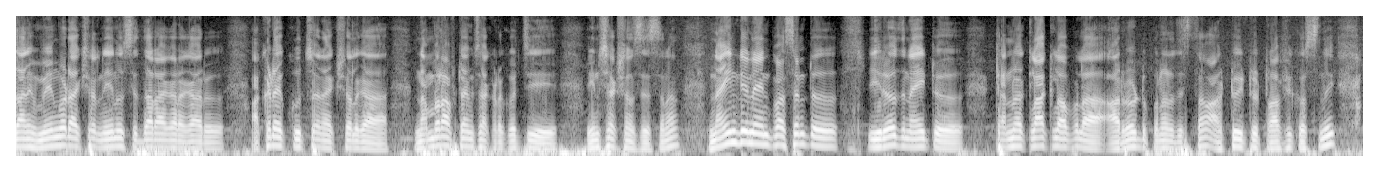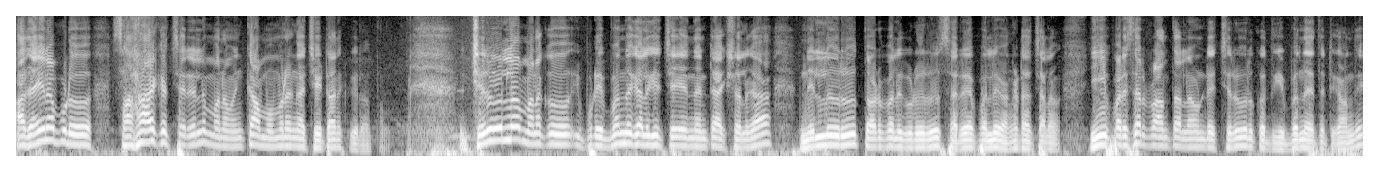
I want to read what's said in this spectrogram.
దానికి మేము కూడా యాక్చువల్ నేను సిద్ధారాఘర గారు అక్కడే కూర్చొని యాక్చువల్గా నెంబర్ ఆఫ్ టైమ్స్ అక్కడికి వచ్చి ఇన్స్ట్రక్షన్స్ ఇస్తున్నాం. నైంటీ నైన్ పర్సెంట్ ఈరోజు నైట్ టెన్ ఓ క్లాక్ లోపల ఆ రోడ్డు పునరుద్ధిస్తాం. అటు ఇటు ట్రాఫిక్ వస్తుంది. అది అయినప్పుడు సహాయక చర్యలు మనం ఇంకా ముమ్మరంగా చేయడానికి వీలవుతాం. చెరువుల్లో మనకు ఇప్పుడు ఇబ్బంది కలిగి చేయందంటే యాక్చువల్గా నెల్లూరు తోడపల్లిగూడూరు సర్వేపల్లి వెంకటాచలం ఈ పరిసర ప్రాంతాల్లో ఉండే చెరువులు కొద్దిగా ఇబ్బంది అయ్యేటట్టుగా ఉంది.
